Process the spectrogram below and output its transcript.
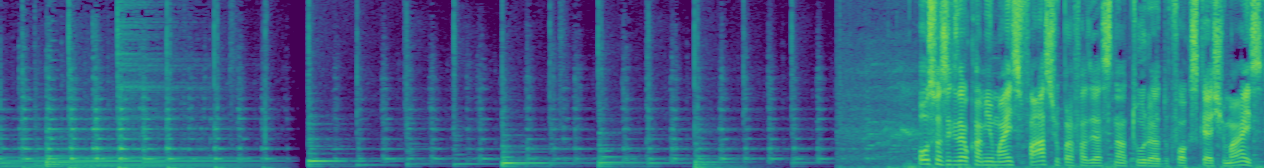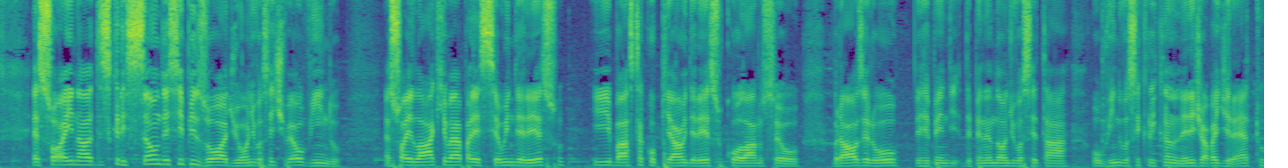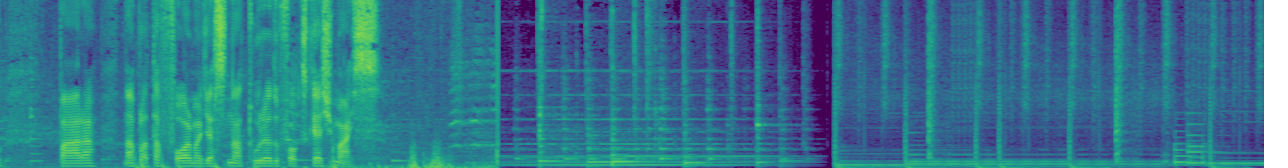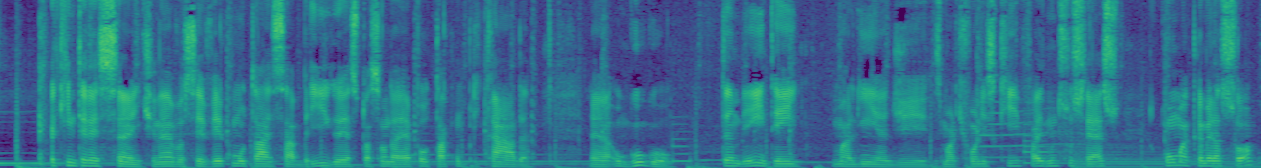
Ou se você quiser o caminho mais fácil para fazer a assinatura do Foxcast Mais, é só ir na descrição desse episódio, onde você estiver ouvindo. É só ir lá que vai aparecer o endereço e basta copiar o endereço, colar no seu browser ou, de repente, dependendo de onde você está ouvindo, você clicando nele já vai direto para na plataforma de assinatura do Foxcast Mais. Interessante, né? Você vê como tá essa briga e a situação da Apple tá complicada. É, o Google também tem uma linha de smartphones que faz muito sucesso com uma câmera só.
